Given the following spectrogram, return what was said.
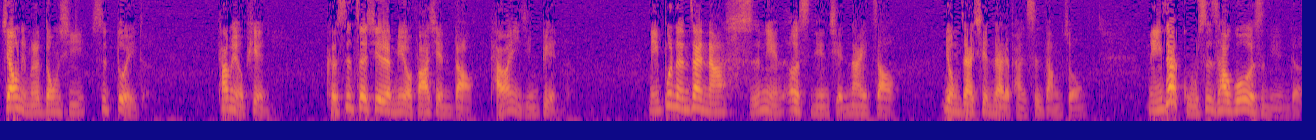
教你们的东西是对的，他没有骗你。可是这些人没有发现到台湾已经变了，你不能再拿十年、二十年前那一招用在现在的盘市当中。你在股市超过二十年的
